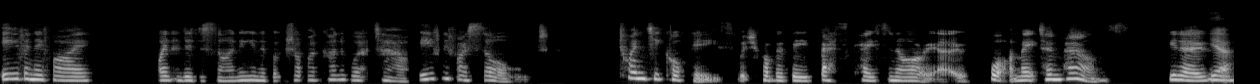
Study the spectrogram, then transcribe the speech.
even if I went and did a signing in a bookshop, I kind of worked out, even if I sold 20 copies, which would probably be best case scenario, what, I make 10 pounds. You know, Yeah,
